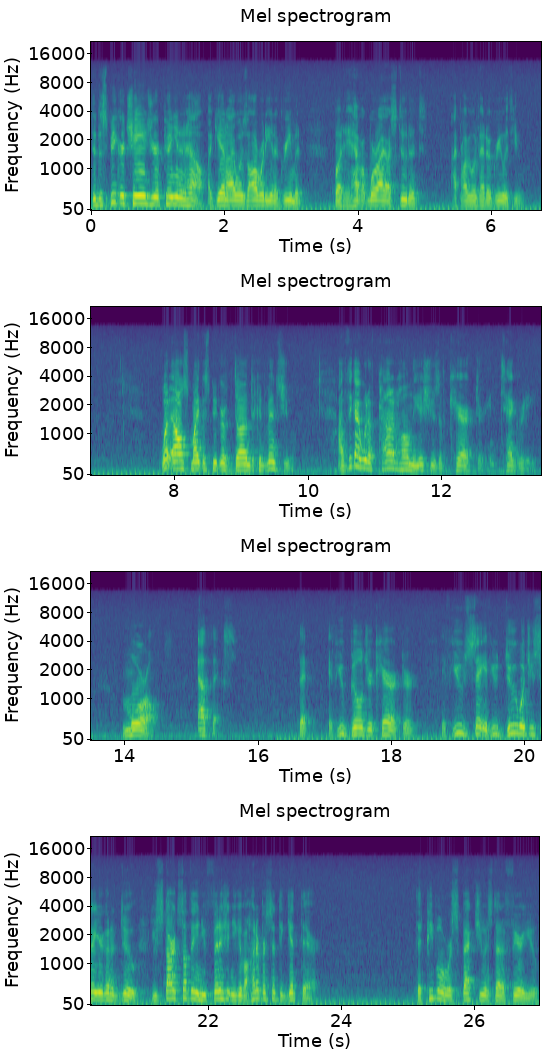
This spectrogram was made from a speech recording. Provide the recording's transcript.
Did the speaker change your opinion and how? Again, I was already in agreement, but have, were I a student, I probably would have had to agree with you. What else might the speaker have done to convince you? I think I would have pounded home the issues of character, integrity, morals, ethics. That if you build your character, if you say, if you do what you say you're going to do, you start something and you finish it and you give 100% to get there, that people will respect you instead of fear you,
